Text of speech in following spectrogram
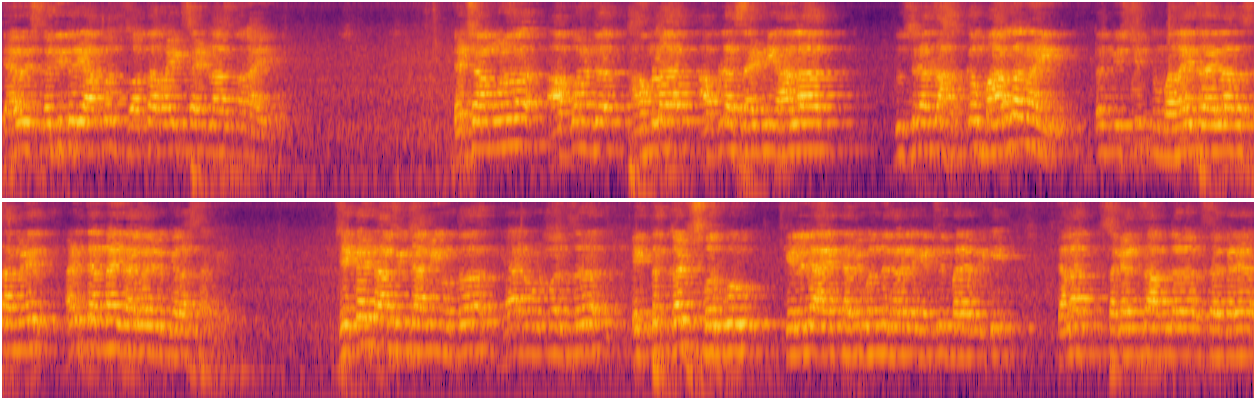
त्यावेळेस कधीतरी आपण स्वतः राईट साईडला असणार आहे. त्याच्यामुळं आपण जर थांबलात आपल्या साईडनी आलात दुसऱ्याचा हक्क मारला नाही तर निश्चित तुम्हालाही जायला रस्ता मिळेल आणि त्यांनाही जायला योग्य रस्ता मिळेल. जे काही ट्रॅफिक जामिंग होतं या रोडवरच एक तर कट्स भरपूर केलेले आहेत त्या मी बंद करायला घेतले बऱ्यापैकी. त्याला सगळ्यांचं आपलं सहकार्य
